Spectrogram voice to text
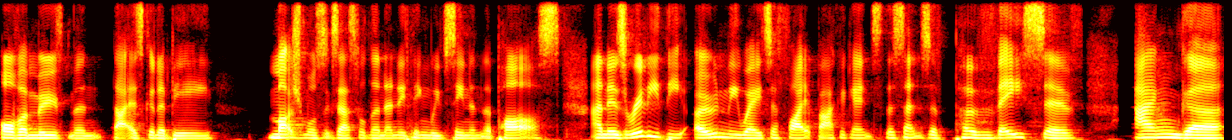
of a movement that is going to be much more successful than anything we've seen in the past and is really the only way to fight back against the sense of pervasive anger,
